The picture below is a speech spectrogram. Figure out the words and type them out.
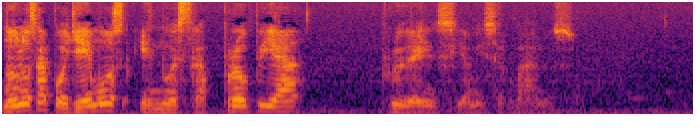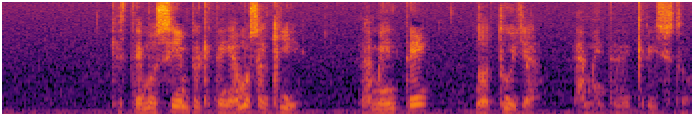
no nos apoyemos en nuestra propia prudencia, mis hermanos. Que estemos siempre, que tengamos aquí la mente no tuya, la mente de Cristo.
